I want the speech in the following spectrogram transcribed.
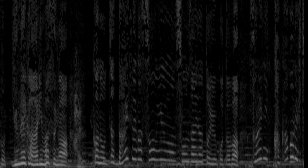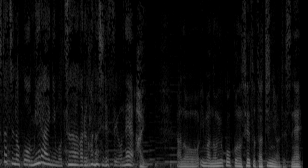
ごい夢がありますが、はいあのじゃあ大豆がそういう存在だということはそれに関わる人たちのこう未来にもつながる話ですよね。はい、あの今、農業高校の生徒たちにはですね、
